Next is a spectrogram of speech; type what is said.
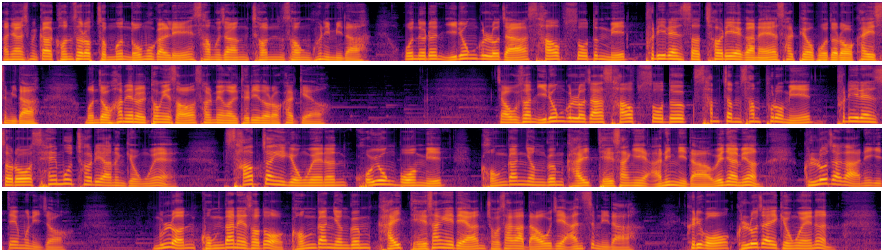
안녕하십니까 건설업 전문 노무관리 사무장 전성훈입니다. 오늘은 일용근로자 사업소득 및 프리랜서 처리에 관해 살펴보도록 하겠습니다. 먼저 화면을 통해서 설명을 드리도록 할게요. 자 우선 일용근로자 사업소득 3.3%및 프리랜서로 세무 처리하는 경우에 사업장의 경우에는 고용보험 및 건강연금 가입 대상이 아닙니다. 왜냐하면 근로자가 아니기 때문이죠. 물론 공단에서도 건강연금 가입 대상에 대한 조사가 나오지 않습니다. 그리고 근로자의 경우에는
